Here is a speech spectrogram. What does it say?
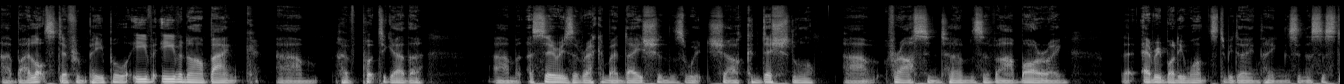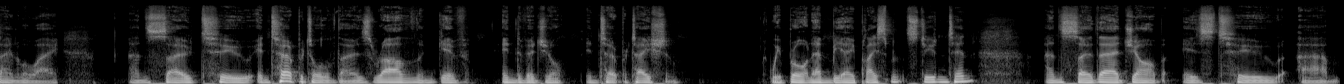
uh, by lots of different people. Even even our bank um, have put together um, a series of recommendations which are conditional uh, for us in terms of our borrowing. That everybody wants to be doing things in a sustainable way, and so to interpret all of those rather than give individual interpretation, we brought an MBA placement student in and so their job is to um,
